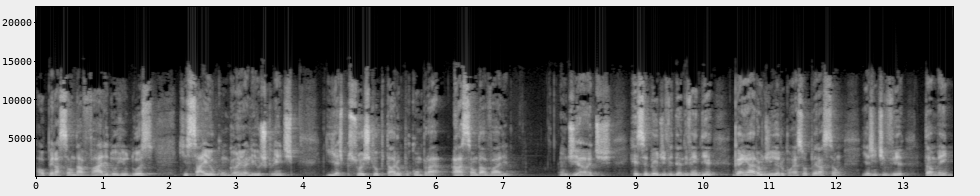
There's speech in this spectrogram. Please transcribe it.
a operação da Vale do Rio Doce, que saiu com ganho ali os clientes e as pessoas que optaram por comprar a ação da Vale um dia antes receber o dividendo e vender, ganharam dinheiro com essa operação e a gente vê também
